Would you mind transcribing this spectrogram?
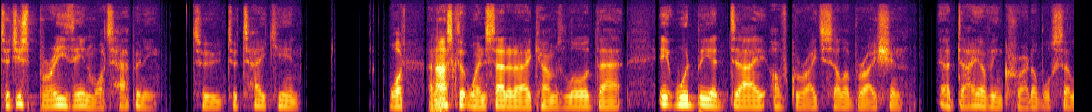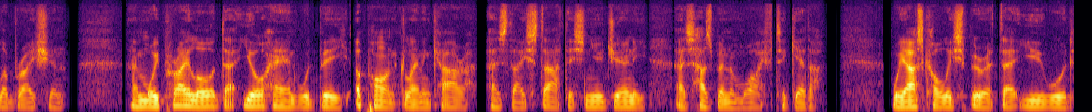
to just breathe in what's happening, to, to take in what, and ask that when Saturday comes, Lord, that it would be a day of great celebration, a day of incredible celebration and we pray, Lord, that your hand would be upon Glenn and Cara as they start this new journey as husband and wife together. We ask, Holy Spirit, that you would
